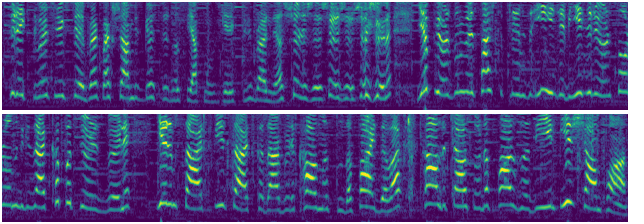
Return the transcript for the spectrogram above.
Sürekli böyle friksiyon yaparak bak şu an biz gösteriyoruz nasıl yapmamız gerektiğini. Ben de yaz şöyle şöyle şöyle şöyle şöyle, şöyle yapıyoruz. Bunu böyle saç diplerimize iyice bir yediriyoruz. Sonra onu bir güzel kapatıyoruz böyle. Yarım saat, bir saat kadar böyle kalmasında fayda var. Kaldıktan sonra da fazla değil bir şampuan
